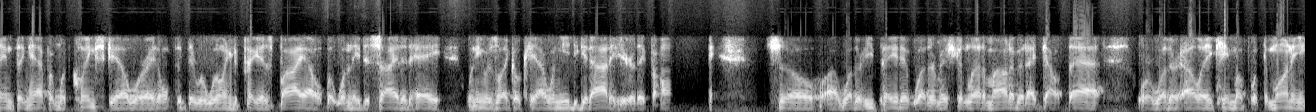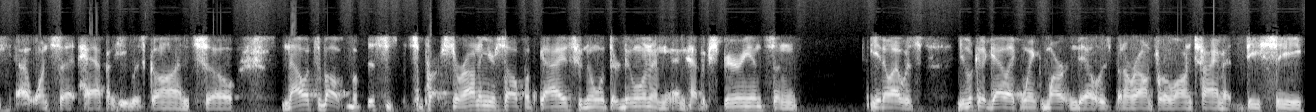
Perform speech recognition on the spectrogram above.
same thing happened with Clinkscale, where I don't think they were willing to pay his buyout, but when they decided, hey, when he was like, okay, I will need to get out of here, they found so uh, whether he paid it, whether Michigan let him out of it, I doubt that, or whether LA came up with the money. Uh, once that happened, he was gone. So now it's about this is surrounding yourself with guys who know what they're doing and, and have experience. And you know, I was you look at a guy like Wink Martindale, who's been around for a long time at DC.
